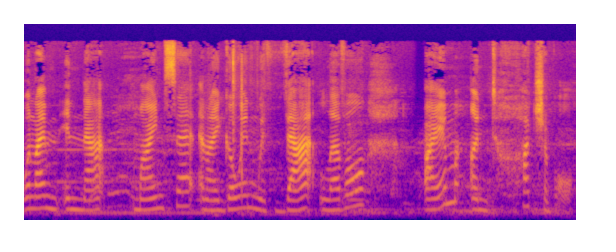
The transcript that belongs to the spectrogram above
When I'm in that mindset and I go in with that level, I am untouchable.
